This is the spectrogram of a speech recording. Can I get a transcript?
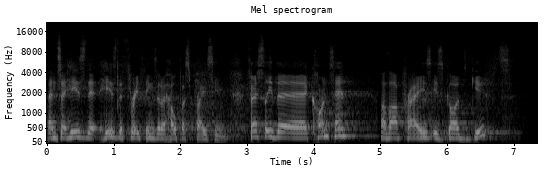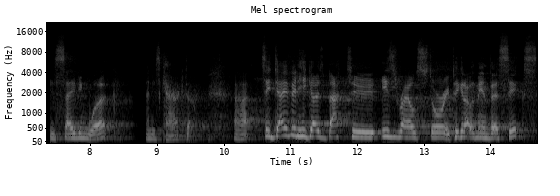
and so here's the, here's the three things that will help us praise Him. Firstly, the content of our praise is God's gifts his saving work, and his character. Uh, see, David, he goes back to Israel's story. Pick it up with me in verse 6.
